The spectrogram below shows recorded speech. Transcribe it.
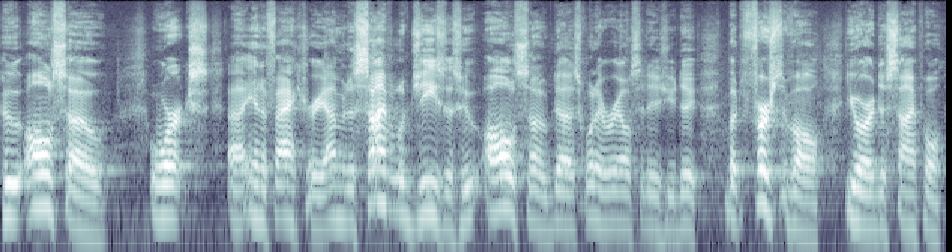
who also works uh, in a factory. I'm a disciple of Jesus who also does whatever else it is you do. But first of all, you are a disciple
